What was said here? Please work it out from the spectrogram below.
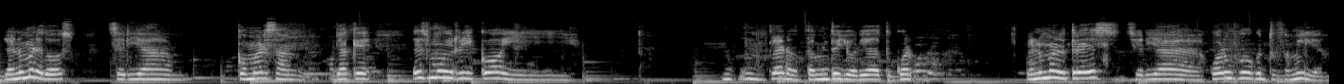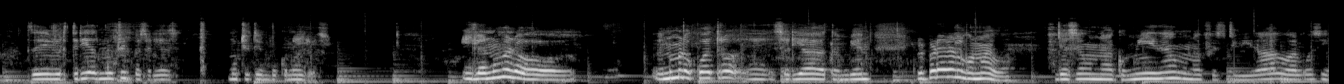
La número dos sería comer sano, ya que es muy rico y mm, claro, también te ayudaría a tu cuerpo. La número 3 sería jugar un juego con tu familia. Te divertirías mucho y pasarías mucho tiempo con ellos. Y la número la número 4 eh, sería también preparar algo nuevo, ya sea una comida, una festividad o algo así.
